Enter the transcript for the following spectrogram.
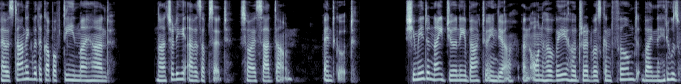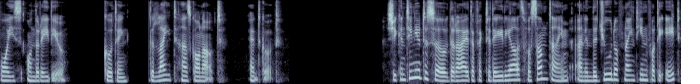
I was standing with a cup of tea in my hand Naturally, I was upset, so I sat down. End quote. She made a night journey back to India, and on her way, her dread was confirmed by Nehru's voice on the radio, quoting, The light has gone out. End quote. She continued to serve the riot affected areas for some time and in the June of 1948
